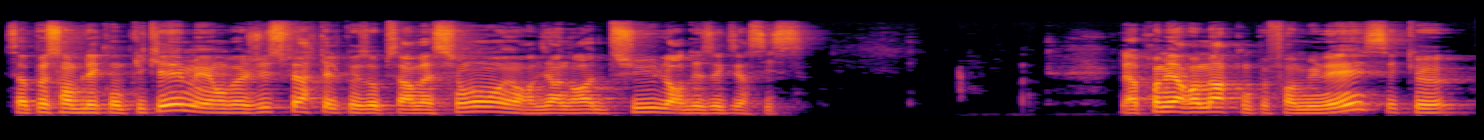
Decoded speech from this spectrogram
Ça peut sembler compliqué, mais on va juste faire quelques observations et on reviendra dessus lors des exercices. La première remarque qu'on peut formuler, c'est que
